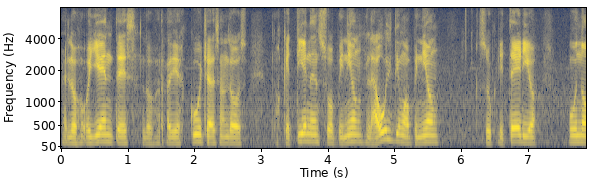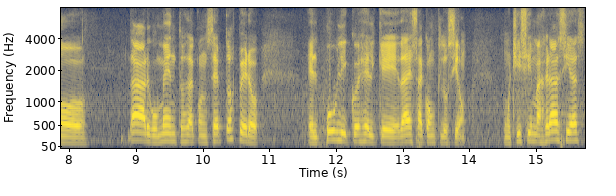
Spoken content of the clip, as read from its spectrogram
los oyentes, los radioescuchas son los, los que tienen su opinión, la última opinión, su criterio. Uno da argumentos, da conceptos, pero el público es el que da esa conclusión. Muchísimas gracias,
